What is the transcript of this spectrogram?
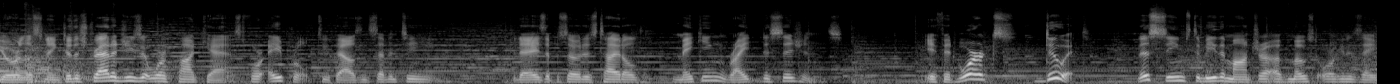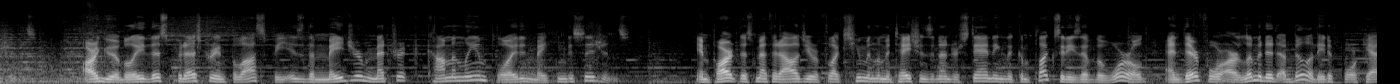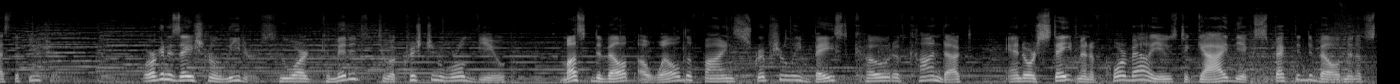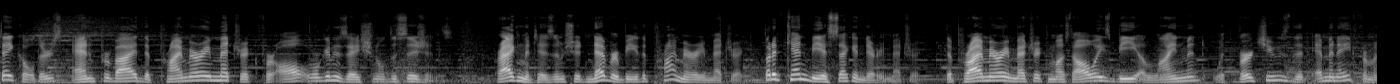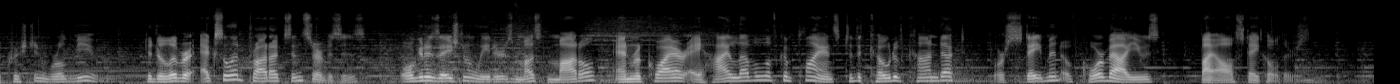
You're listening to the Strategies at Work podcast for April 2017. Today's episode is titled Making Right Decisions. If it works, do it. This seems to be the mantra of most organizations. Arguably, this pedestrian philosophy is the major metric commonly employed in making decisions. In part, this methodology reflects human limitations in understanding the complexities of the world and therefore our limited ability to forecast the future. Organizational leaders who are committed to a Christian worldview must develop a well-defined scripturally based code of conduct and or statement of core values to guide the expected development of stakeholders and provide the primary metric for all organizational decisions. Pragmatism should never be the primary metric, but it can be a secondary metric. The primary metric must always be alignment with virtues that emanate from a Christian worldview. To deliver excellent products and services, organizational leaders must model and require a high level of compliance to the code of conduct or statement of core values by all stakeholders.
